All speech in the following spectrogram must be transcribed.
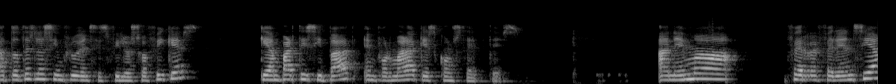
a totes les influències filosòfiques que han participat en formar aquests conceptes. Anem a fer referència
